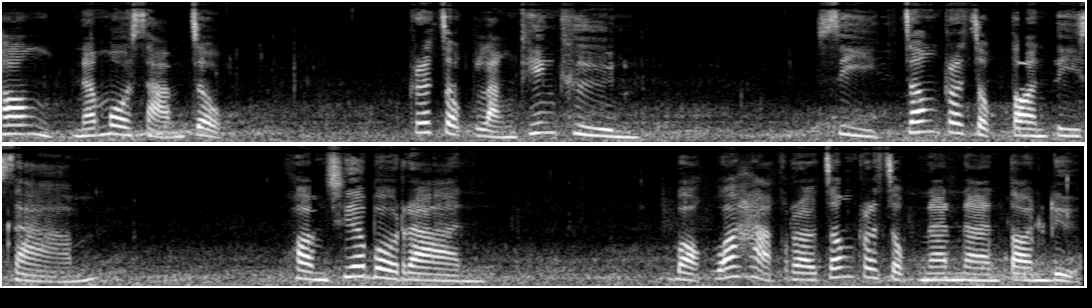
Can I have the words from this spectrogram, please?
ท่องนโมสามจบ กระจกหลังเที่ยงคืน 4. จ้องกระจกตอนตีสามความเชื่อโบราณ บอกว่าหากเราจ้องกระจกนานๆตอนดึก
